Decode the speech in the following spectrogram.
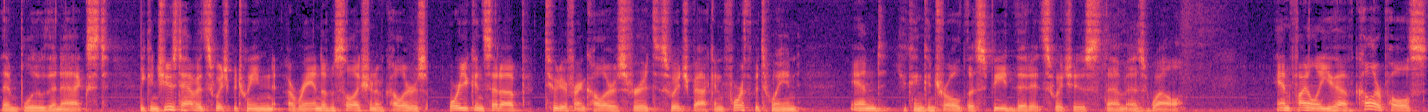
then blue the next. You can choose to have it switch between a random selection of colors, or you can set up two different colors for it to switch back and forth between, and you can control the speed that it switches them as well. And finally, you have color pulse,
